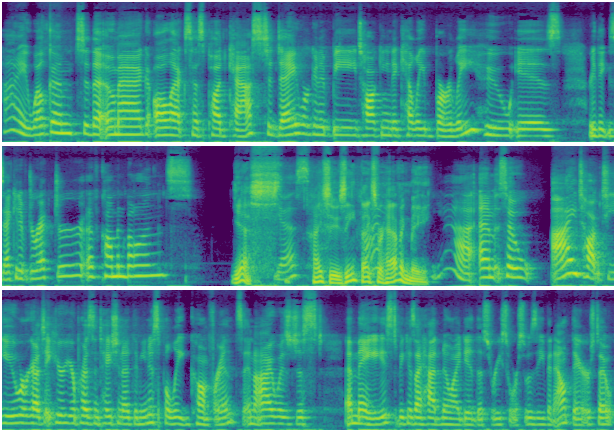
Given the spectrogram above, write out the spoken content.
Hi, welcome to the OMAG All Access podcast. Today we're going to be talking to Kelly Burley, who is are you the executive director of Common Bonds. Yes. Yes. Hi, Susie. Thanks Hi. for having me. Yeah. Um. So I talked to you or got to hear your presentation at the Municipal League conference, and I was just amazed because I had no idea this resource was even out there. So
